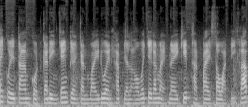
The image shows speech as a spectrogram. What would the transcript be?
ค์กดติดตามกดกระดิ่งแจ้งเตือนกันไว้ด้วยนะครับเดี๋ยวเราไว้เจอกันใหม่ในคลิปถัดไปสวัสดีครับ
